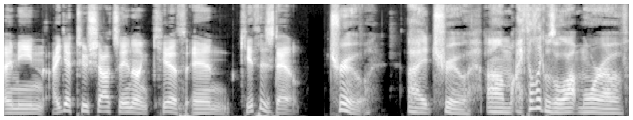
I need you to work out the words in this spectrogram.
I mean, I get two shots in on Kith, and Kith is down. True. Uh, true. Um, I feel like it was a lot more of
